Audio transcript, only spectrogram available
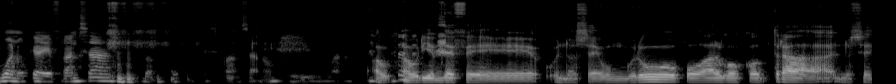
bueno, que França no, és, França, no? I, bueno. Hauríem de fer, no sé, un grup o algo contra, no sé,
